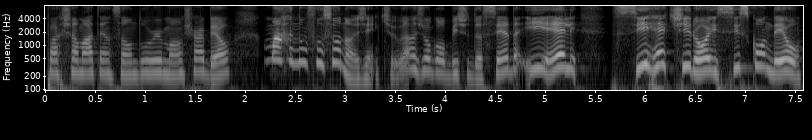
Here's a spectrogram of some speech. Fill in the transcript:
pra chamar a atenção do irmão Charbel. Mas não funcionou, gente. Ela jogou o bicho da seda e ele se retirou e se escondeu.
